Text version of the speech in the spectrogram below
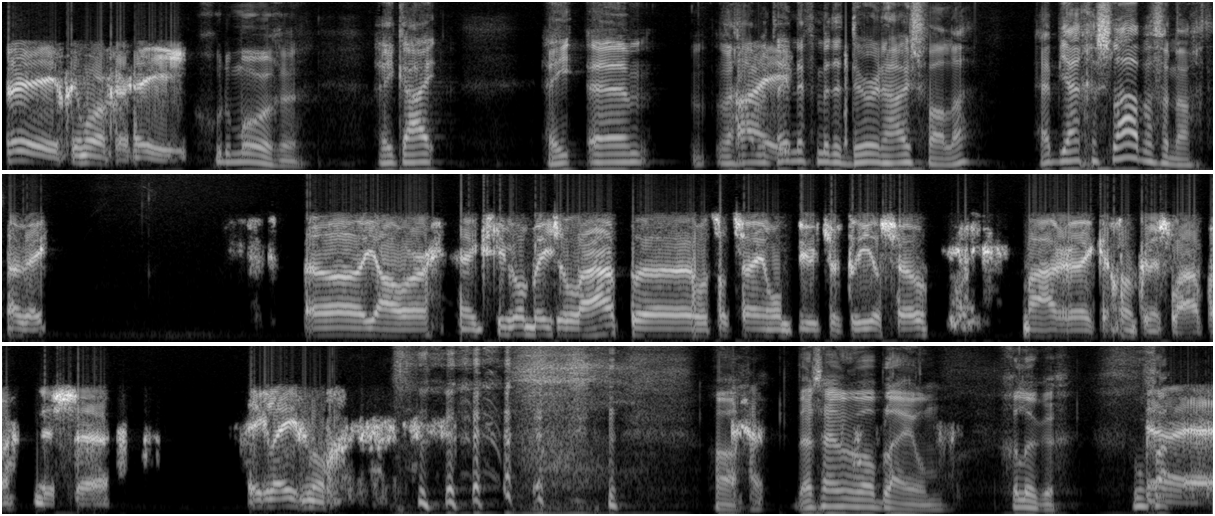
Hey, goedemorgen. Hey. Goedemorgen. Hey Kai. Hey, ehm, we gaan Hi. meteen even met de deur in huis vallen. Heb jij geslapen vannacht? Oké. Eh, ja hoor, ik zie wel een beetje laat. eh, wat zou het zijn, rond een uurtje of drie of zo. Maar eh, ik heb gewoon kunnen slapen. Dus eh, ik leef nog. Daar zijn we wel blij om. Gelukkig. Hoe, va- Eh,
